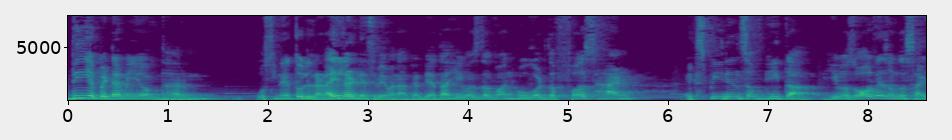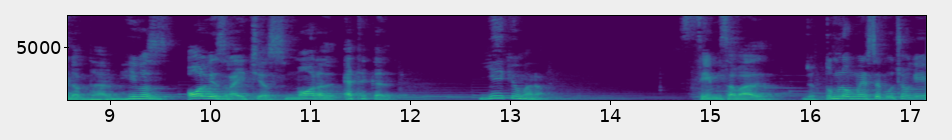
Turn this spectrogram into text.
the epitome of dharma. उसने तो लड़ाई लड़ने से भी मना कर दिया था. He was the one who got the first hand experience of Gita, he was always on the side of Dharma. He was always righteous, moral, ethical. ये क्यों मरा? सेम सवाल जो तुम लोग मेरे से पूछोगे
